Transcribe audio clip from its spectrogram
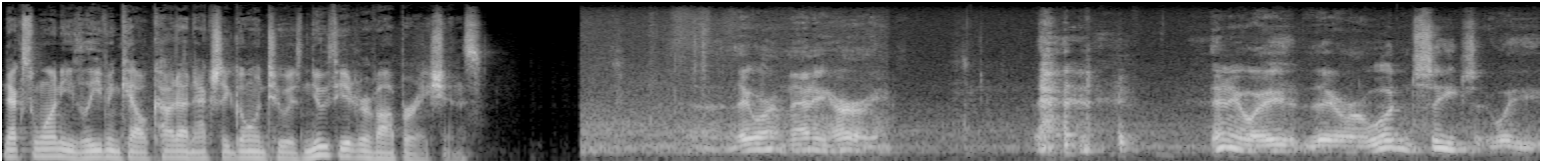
next one, he's leaving Calcutta and actually going to his new theater of operations. they weren't in any hurry. anyway, there were wooden seats that we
